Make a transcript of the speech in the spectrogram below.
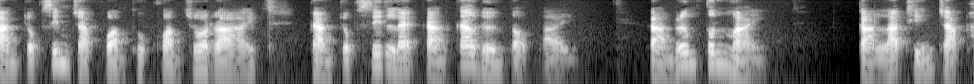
การจบสิ้นจากความทุกข์ความชั่วร้าย การจบสิ้นและการก้าวเดินต่อไป การเริ่มต้นใหม่ การละทิ้งจากภ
